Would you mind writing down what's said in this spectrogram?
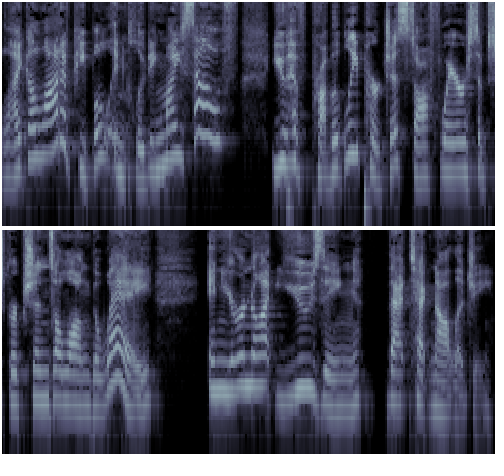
like a lot of people, including myself, you have probably purchased software subscriptions along the way and you're not using that technology.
